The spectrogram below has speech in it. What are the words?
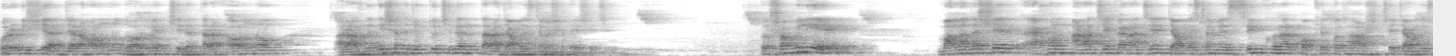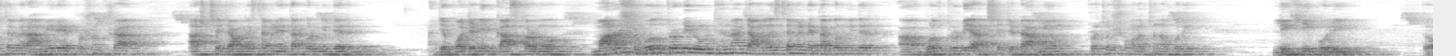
পলিটিশিয়ান যারা অন্য ধর্মের ছিলেন, তারা অন্য রাজনীতির সাথে যুক্ত ছিলেন, তারা জামাত ইসলামের সাথে এসেছেন। তো সব মিলিয়ে বাংলাদেশের এখন আনাচে কানাচে জামাত ইসলামের শৃঙ্খলার পক্ষে কথা আসছে, জামাত ইসলামের আমিরের প্রশংসা আসছে জামাত ইসলামের নেতাকর্মীদের যে পজিটিভ কাজকর্ম, মানুষ ভুল ত্রুটির ঊর্ধ্বে না জামাত ইসলামের নেতাকর্মীদের ভুল ত্রুটি আছে, যেটা আমিও প্রচুর সমালোচনা করি, লিখি, বলি। তো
